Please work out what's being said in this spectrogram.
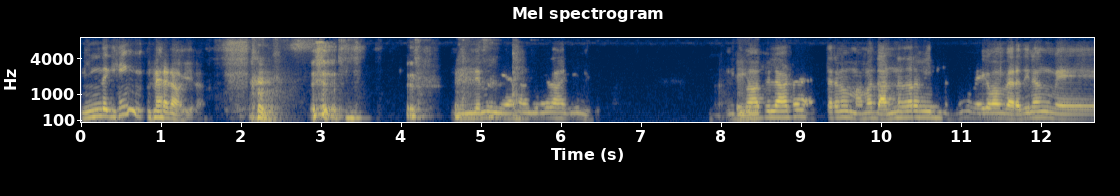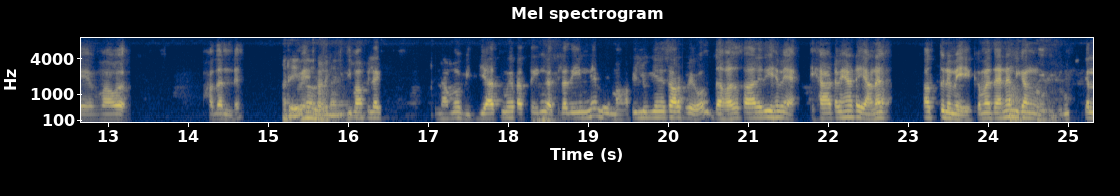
නින්ද ගිහින් මැරෙනවා කියලා නිදිමාපිලාට ඇත්තරම මම දන්න තරම මේකම වැරදිනම් මේ මව හදන්ඩ නිදිමාපිලා නම විද්‍යාත්මක පැත්තකින් ගතිල තින්නේ මේ මාපිල්ලු කියන සර්පයෝ දවල් කාලෙදී හෙම එහාට මෙහට යන සත්තුන මේ එකම තැන නිකං ගරුප් කල්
